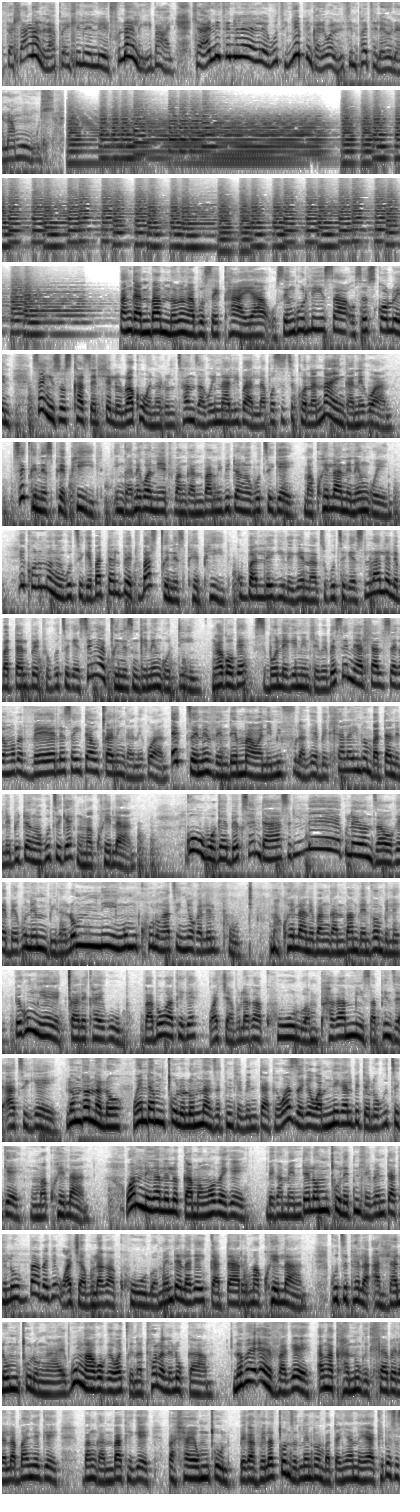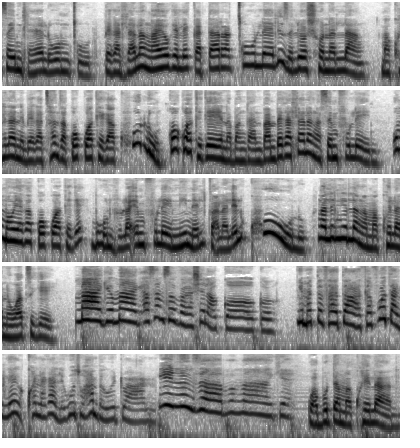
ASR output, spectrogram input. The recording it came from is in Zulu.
emakhaya sahlangana lapho ehlelweni lethu. Funale ibali. Hlala nithi nilelele ukuthi ngiphi inganekwane lethi niphathele yona namuhla. Bangani bami noma ngabe usekhaya, usenkulisa, usesikolweni, sengiso isikhathi sehlelo lwakho wena lolithanza kwinali ibali lapho sithi khona nayi inganekwane. Sigcine siphephile. Inganekwane yethu bangani bami ibitwa ngokuthi ke makhwelane nengwenye. Ikhuluma ngokuthi ke batali bethu basigcine siphephile. Kubalekile ke nathi ukuthi ke silalele batali bethu ukuthi ke singagcini singene engotini. Ngakho ke sibolekeni indlebe bese niyahlaliseka ngoba vele seyitawuqala inganekwane. Ekugcene evende emawa nemifula ke bekuhlala intombatane lebitwa ngokuthi ke ngumakhwelane. kubo ke bekusendasi le kuleyo ndzawo ke bekunembila lomningi umkhulu ngathi inyoka leliphuti makhwelane bangani bami lentombi le bekungiyeke kucala ekhaya kubo. Baba wakhe ke wajabula kakhulu wamphakamisa phindze athi ke lo mntwana lo wenda umculo lomnanzi etindlebeni takhe waze ke wamnika libido lokuthi ke ngumakhwelane wamnika lelo gama ngobe ke bekamentela umculo etindlebeni takhe lo babe ke wajabula kakhulu wamentela ke igatari makhwelane kuthi phela adlale umculo ngayo kungako ke wagcina thola lelo gama. Nobe eva ke angakhanuki kuhlabela labanye ke bangani bakhe ke bashaya umculo bekavela aconze kule ntombatanyane yakhe bese sayimdlalela lowo mculo. Bekadlala ngayo ke le gatari acule lize liyoshona lilanga. Makhwelane bekathandza gogo wakhe kakhulu. Gogo wakhe ke yena bangani bami bekahlala ngasemfuleni. Uma uya kagogo wakhe ke bondlula emfuleni nelidvala lelikhulu. Ngalinye ilanga makhwelane wathi ke Make make asemsovakashela gogo. Ngimatasatasa futhi angeke kukhonakale ukuthi uhambe wedwana Yini indzaba make? kwabuta makhwelane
